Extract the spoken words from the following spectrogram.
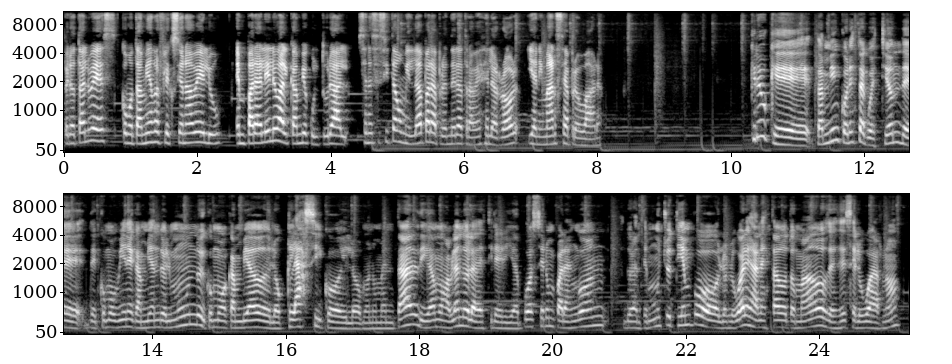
Pero tal vez, como también reflexiona Belu, En paralelo al cambio cultural, se necesita humildad para aprender a través del error y animarse a probar. Creo que también con esta cuestión de, cómo viene cambiando el mundo y cómo ha cambiado de lo clásico y lo monumental, digamos, hablando de la destilería, puedo hacer un parangón. Durante mucho tiempo los lugares han estado tomados desde ese lugar, ¿no?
